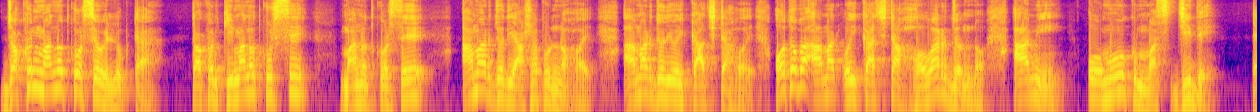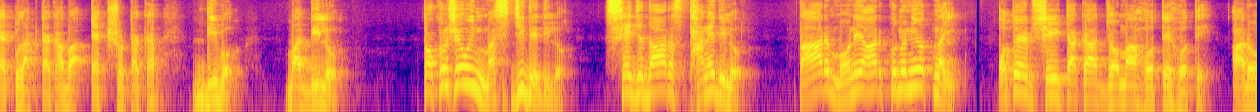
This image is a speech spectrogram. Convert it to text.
যখন মানত করছে ওই লোকটা, তখন কি মানত করছে? মানত করছে, আমার যদি আশাপূর্ণ হয়, আমার যদি ওই কাজটা হয়, অথবা আমার ওই কাজটা হওয়ার জন্য আমি অমুক মসজিদে এক লাখ টাকা বা একশো টাকা দিব বা দিল। তখন সে ওই মসজিদে দিল, সেজদার স্থানে দিল। তার মনে আর কোনো নিয়ত নাই। অতএব সেই টাকা জমা হতে হতে আরও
